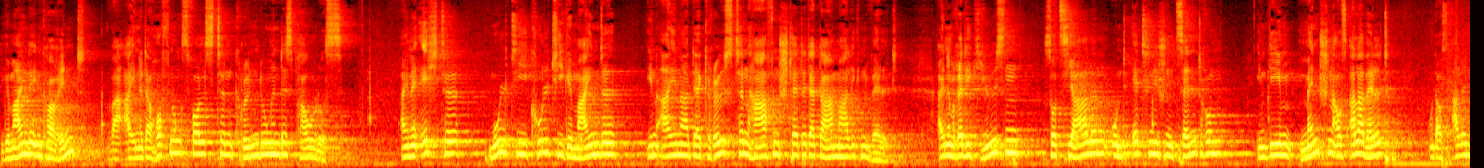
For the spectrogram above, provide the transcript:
Die Gemeinde in Korinth war eine der hoffnungsvollsten Gründungen des Paulus. Eine echte Multikulti-Gemeinde in einer der größten Hafenstädte der damaligen Welt, einem religiösen, sozialen und ethnischen Zentrum, in dem Menschen aus aller Welt und aus allen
